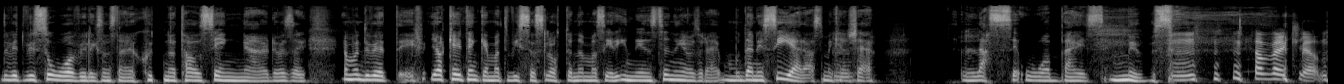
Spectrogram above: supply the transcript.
Du vet, vi sov i liksom såna här 1700-talssängar. Det var så här, ja, men du vet, jag kan ju tänka mig att vissa slotten när man ser inredningstidningar och sådär moderniseras med kanske Lasse Åbergs mus. Ja verkligen.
